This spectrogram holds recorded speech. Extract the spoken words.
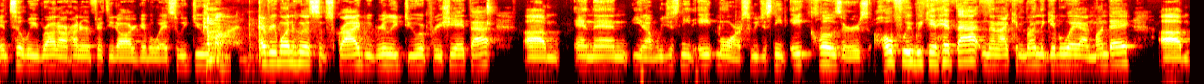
until we run our hundred and fifty dollar giveaway. So we do Come on. everyone who has subscribed. We really do appreciate that. Um, and then you know we just need eight more, so we just need eight closers. Hopefully, we can hit that, and then I can run the giveaway on Monday. Um,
